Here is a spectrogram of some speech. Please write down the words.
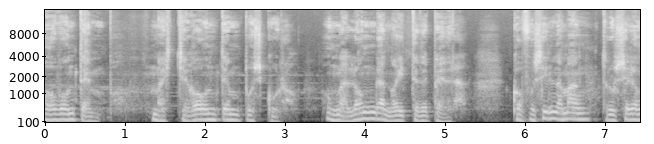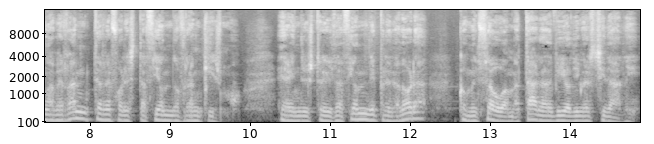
Houve un tempo, mas chegou un tempo escuro, unha longa noite de pedra. Co fusil na man trouxeron a berrante reforestación do franquismo e a industrialización depredadora comezou a matar a biodiversidade.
